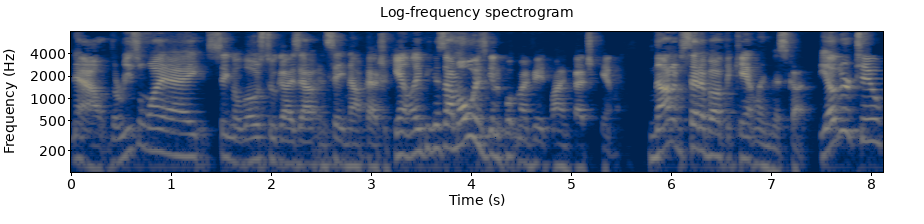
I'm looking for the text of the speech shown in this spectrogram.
now, the reason why I signal those two guys out and say not Patrick Cantlay, because I'm always going to put my faith behind Patrick Cantlay. Not upset about the Cantlay miscut. The other two,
